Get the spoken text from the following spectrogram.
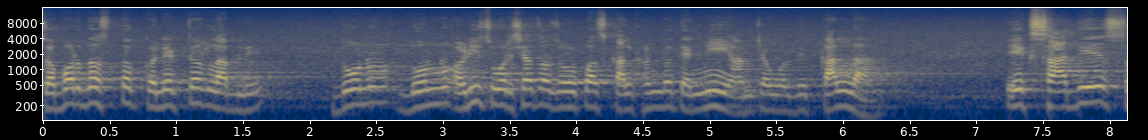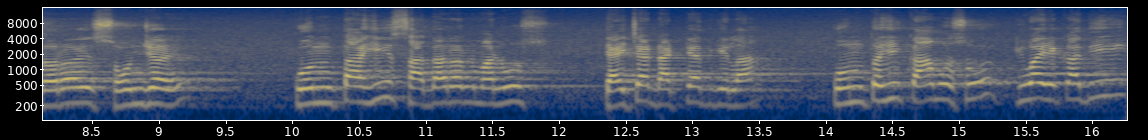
जबरदस्त कलेक्टर लाभले. दोन दोन अडीच वर्षाचा जवळपास कालखंड त्यांनी आमच्या वर्धेत काढला. एक साधे सरळ सोंजय कोणताही साधारण माणूस त्याच्या डाट्यात गेला. कोणतंही काम असो किंवा एखादी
